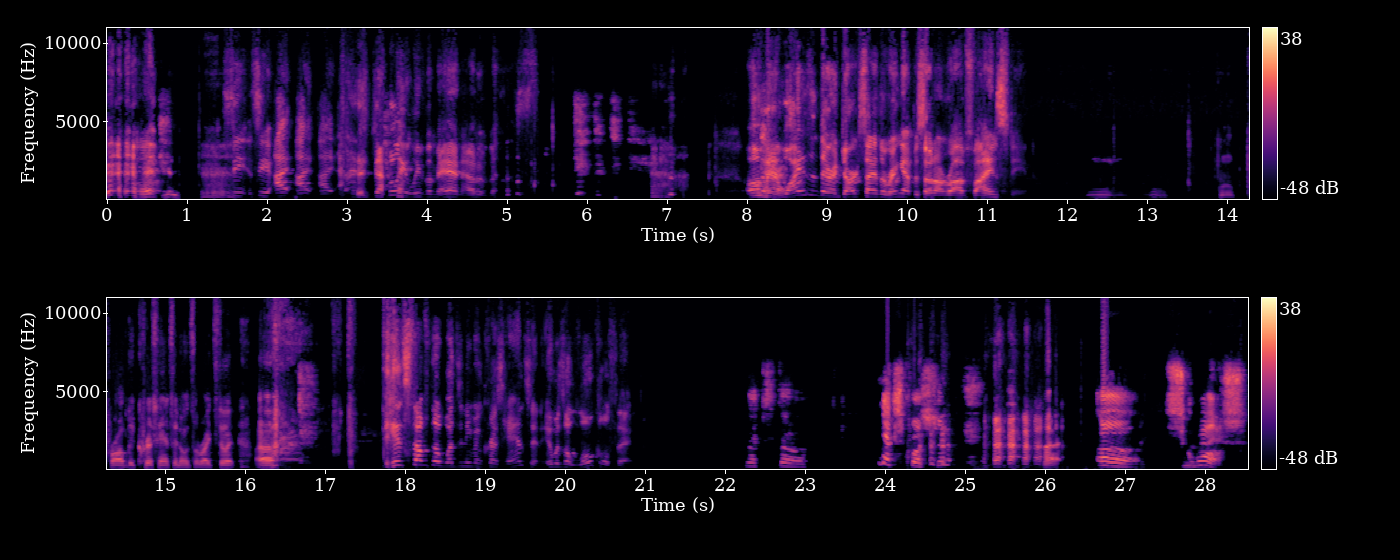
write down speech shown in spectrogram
Oh. see, see, I, I, I definitely leave the man out of this. Oh No. man, why isn't there a Dark Side of the Ring episode on Rob Feinstein? Probably Chris Hansen owns the rights to it. Uh, His stuff though wasn't even Chris Hansen. It was a local thing. Next, uh, next question. uh, Uh, squash,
